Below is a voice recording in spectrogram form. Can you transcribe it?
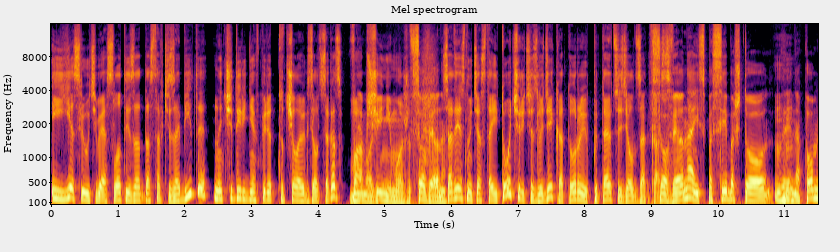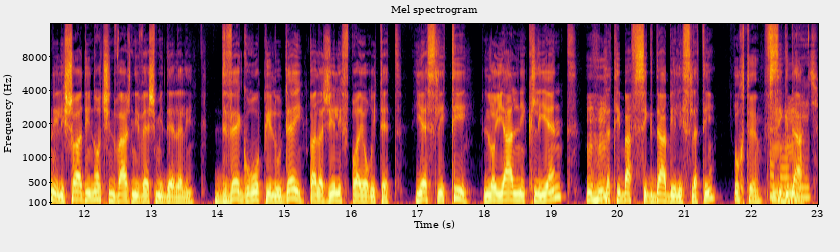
И если у тебя слоты за доставки забиты на 4 дня вперед, то человек сделать заказ Не вообще может. не может. Все верно. Соответственно, у тебя стоит очередь из людей, которые пытаются сделать заказ. Все верно, и спасибо, что э, напомнили. Еще один очень важный вещь мы делали. Две группы людей положили в приоритет. Если ты лояльный клиент, для тебя всегда были слоты. Ух ты. Всегда. Обалдеть.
